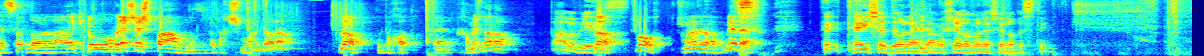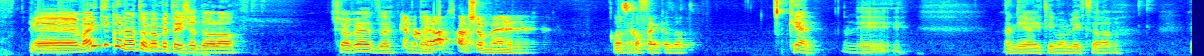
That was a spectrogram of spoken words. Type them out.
10 דולר, כאילו הוא עולה 6 פעם, אז בטח 8 דולר? לא, זה פחות, 5 דולר? Probably. לא, four, 8 דולר, מי יודע? 9 דולר זה המחיר המלא שלו ב Steam. הייתי קונה אותו גם ב-9 דולר. שווה את זה. כן, נראה משחק שווה כוס קפה כזאת. כן, אני, אני הייתי ממליץ עליו. אה,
